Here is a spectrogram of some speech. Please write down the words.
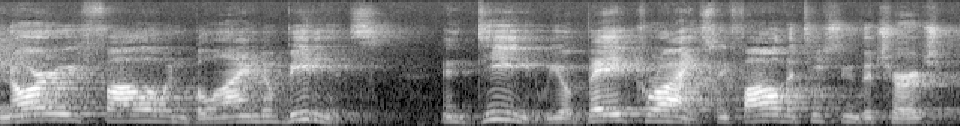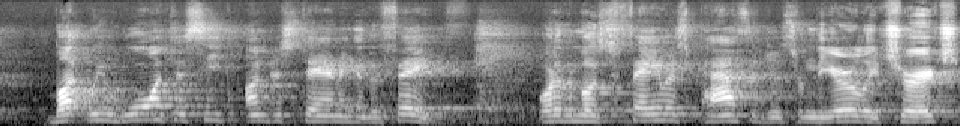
nor do we follow in blind obedience. Indeed, we obey Christ, we follow the teaching of the church, but we want to seek understanding of the faith. One of the most famous passages from the early church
